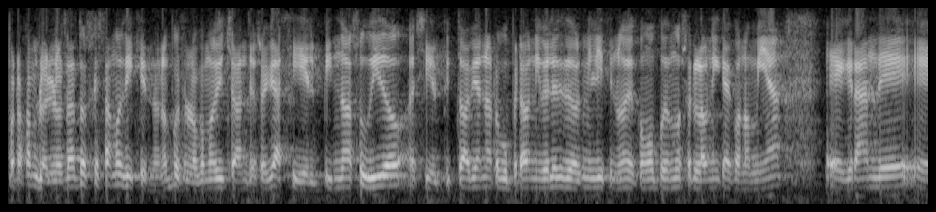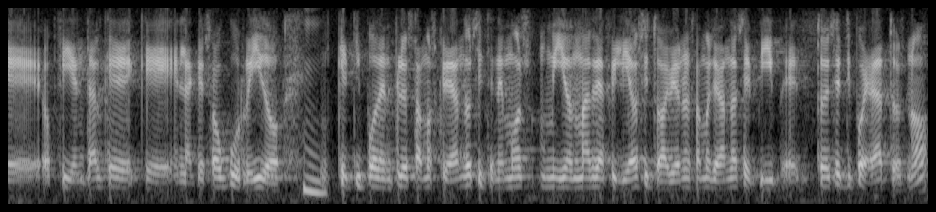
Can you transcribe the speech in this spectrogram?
por ejemplo, en los datos que estamos diciendo, ¿no? Pues en lo que hemos dicho antes, oiga, si el PIB no ha subido, si el PIB todavía no ha recuperado niveles de 2019, ¿cómo podemos ser la única economía eh, grande eh, occidental que, en la que eso ha ocurrido? Mm. ¿Qué tipo de empleo estamos creando? Si tenemos un millón más de afiliados y todavía no estamos llegando a ese PIB, eh, todo ese tipo de datos, ¿no?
